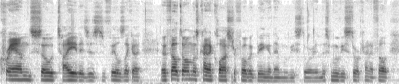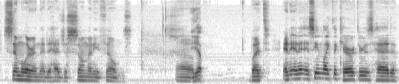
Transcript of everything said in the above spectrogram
crammed so tight, it just feels like a. It felt almost kind of claustrophobic being in that movie store, and this movie store kind of felt similar in that it had just so many films. Um, yep. But and and it seemed like the characters had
